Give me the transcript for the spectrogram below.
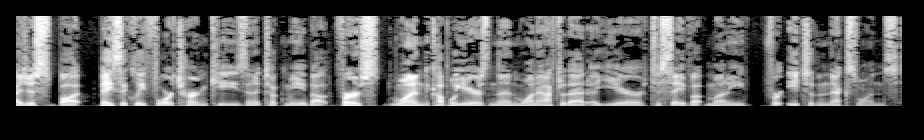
I just bought basically four turnkeys, and it took me about first one a couple years, and then one after that a year to save up money for each of the next ones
